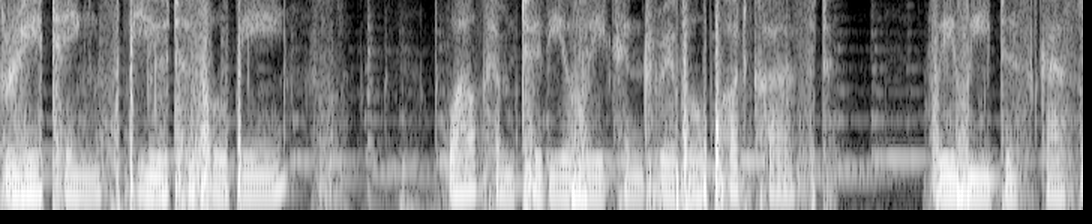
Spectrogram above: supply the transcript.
Greetings, beautiful beings. Welcome to the Awakened Rebel podcast, where we discuss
